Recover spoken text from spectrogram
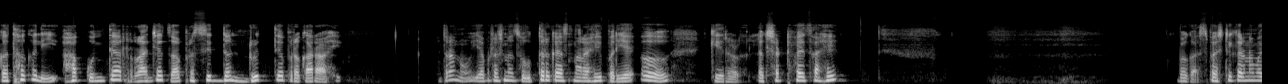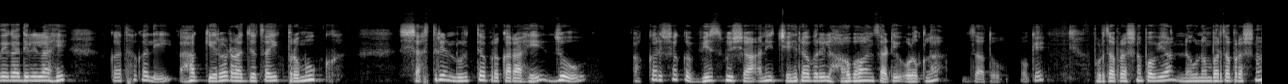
कथकली हा कोणत्या राज्याचा प्रसिद्ध नृत्य प्रकार आहे? मित्रांनो या प्रश्नाचं उत्तर काय असणार आहे? पर्याय अ केरळ. लक्षात ठेवायचं आहे. बघा स्पष्टीकरणामध्ये काय दिलेलं आहे? कथकली हा केरळ राज्याचा एक प्रमुख शास्त्रीय नृत्य प्रकार आहे जो आकर्षक वेशभूषा आणि चेहऱ्यावरील हावभावांसाठी ओळखला जातो. ओके? पुढचा प्रश्न पाहूया. नऊ नंबरचा प्रश्न.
